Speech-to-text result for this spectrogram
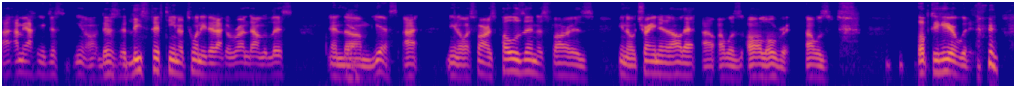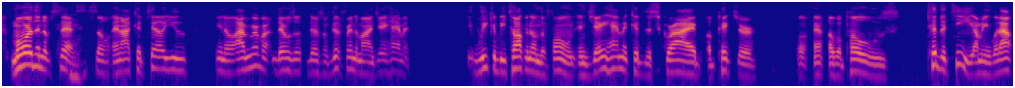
I, I, mean, I can just you know, there's at least 15 or 20 that I can run down the list. And yeah. um, yes, I you know, as far as posing, as far as you know, training and all that, I, I was all over it. I was up to here with it, more than obsessed. So, and I could tell you, you know, I remember there was a there's a good friend of mine, Jay Hammett. We could be talking on the phone, and Jay Hammett could describe a picture of a pose to the T. I mean, without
